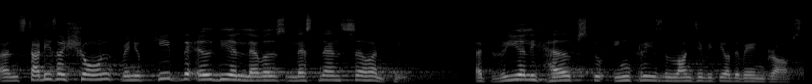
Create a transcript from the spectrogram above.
and studies have shown when you keep the LDL levels less than 70, it really helps to increase the longevity of the vein grafts.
